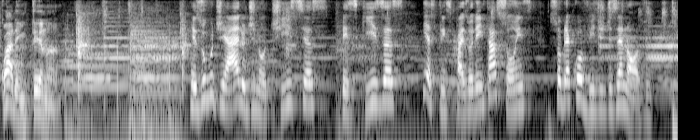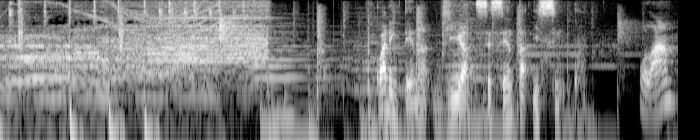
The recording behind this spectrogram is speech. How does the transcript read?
Quarentena. Resumo diário de notícias, pesquisas e as principais orientações sobre a Covid-19. Quarentena, dia 65. Olá,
